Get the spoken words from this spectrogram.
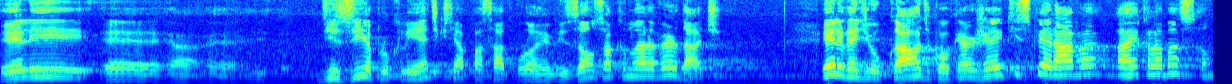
ele é, é, dizia para o cliente que tinha passado por uma revisão, só que não era verdade. Ele vendia o carro de qualquer jeito e esperava a reclamação.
